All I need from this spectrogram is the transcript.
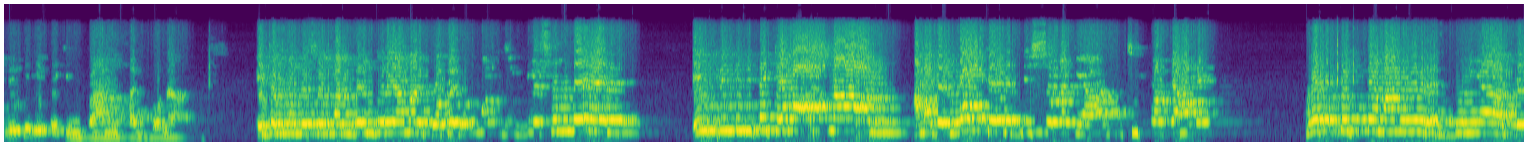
পৃথিবীতে কিন্তু আমি থাকব না। এই জন্য মুসলমান বন্ধুরে, আমার কথাগুলো মনোযোগ দিয়ে শুনবেন। এই পৃথিবীতে কেন আসলাম? আমাদের লক্ষ্যের উদ্দেশ্যটাকে আমাদের ঠিক করতে হবে? প্রত্যেকটা মানুষ দুনিয়াতে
